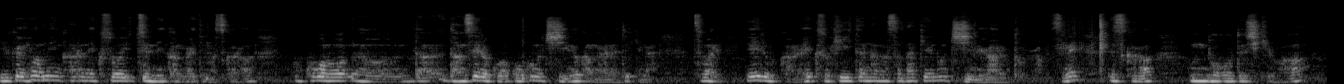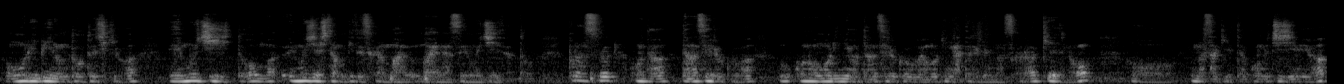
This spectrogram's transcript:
床表面からの x を常に考えていますからここの弾性力はここの縮みを考えないといけない。つまり L から X を引いた長さだけの縮みがあるというわけですね。ですから運動方程式は重り B の運動方程式は mg と、まあ、mg は下向きですからマイナス mg だと。プラス今度は弾性力はこの重りには弾性力が上向きに働きますから K の今さっき言ったこの縮みは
